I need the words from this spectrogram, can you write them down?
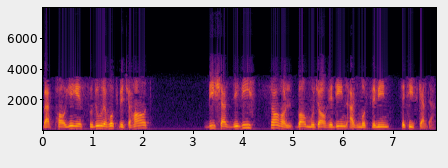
بر پایه صدور حکم جهاد بیش از دویست سال با مجاهدین از مسلمین ستیز کردند.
